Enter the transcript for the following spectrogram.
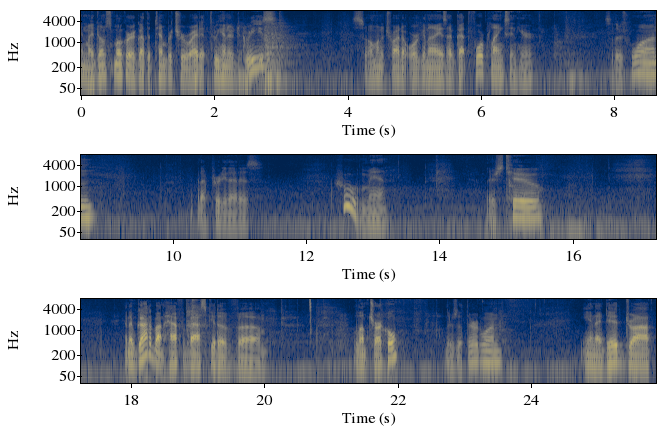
in my drum smoker. I've got the temperature right at 300 degrees. So, I'm going to try to organize. I've got four planks in here. So, there's one. Look at how pretty that is. Whew, man. There's two. And I've got about half a basket of um, lump charcoal. There's a third one. And I did drop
